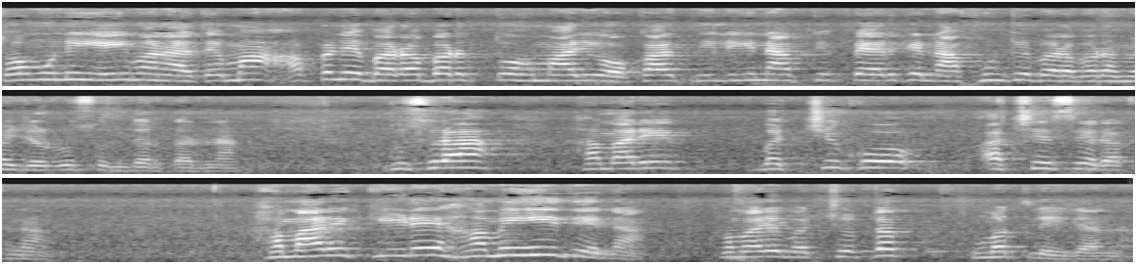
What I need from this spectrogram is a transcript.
तो हम उन्हें यही मनाते हैं, माँ, अपने बराबर तो हमारी औकात नहीं, लेकिन आपके पैर के नाखून के बराबर हमें ज़रूर सुंदर करना। दूसरा, हमारे बच्चे को अच्छे से रखना। हमारे कीड़े हमें ही देना, हमारे बच्चों तक मत ले जाना।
